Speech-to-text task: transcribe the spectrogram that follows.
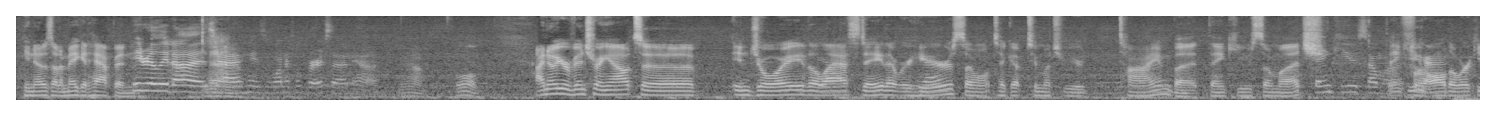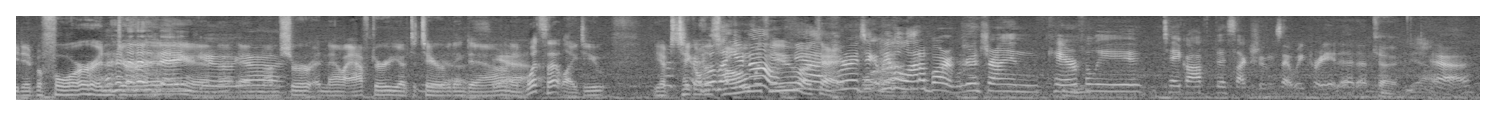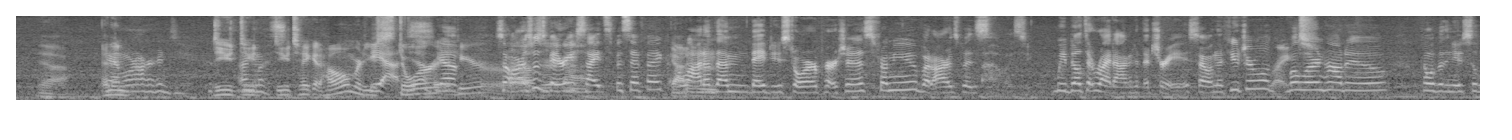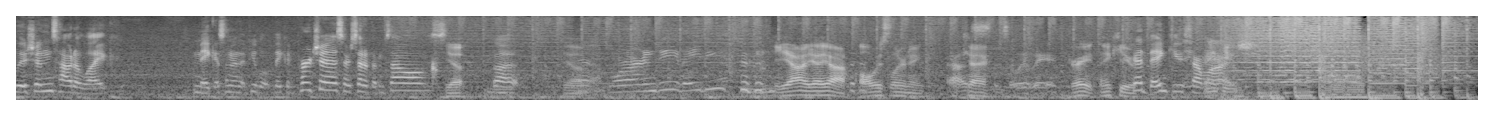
He knows how to make it happen. He really does. Yeah. Yeah. he's a wonderful person. Yeah. Yeah, cool. I know you're venturing out to enjoy the last day that we're here, Yeah. so I won't take up too much of your time, but thank you so much Thank you so much. Thank you for all the work you did before and during. Thank and, you, and yeah. I'm sure and now after you have to tear everything down. yeah. And what's that like? Do you you have to take all We'll this let home you know. with you? Yeah, okay. we're gonna take. We have a lot of bark. We're gonna try and mm-hmm. carefully take off the sections that we created. And, Okay. Yeah. Yeah. Yeah. And yeah, then more R&D. do you do you, do you take it home or do you Yes. store Yep. it here? So ours was very Yeah. site specific. Got a lot of mm-hmm. them they do store or purchase from you, but ours was Oh, I see. we built it right onto the tree. So in the future, we'll Right. we'll learn how to come up with new solutions, how to like make it something that people they could purchase or set up themselves. Yep. But Yeah. yeah, more R and D, baby. Yeah, yeah, yeah. Always learning. Yes, Okay. absolutely. Great. Thank you. Good. Thank you so Thank much. you.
